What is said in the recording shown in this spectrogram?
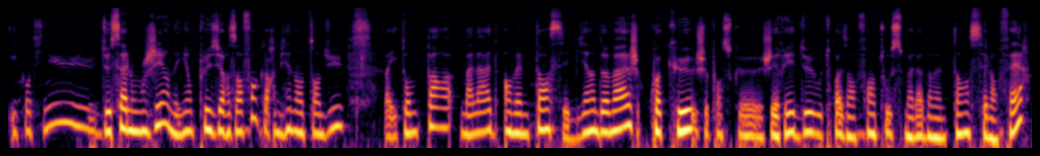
ils continuent de s'allonger en ayant plusieurs enfants, car bien entendu, bah, ils ne tombent pas malades en même temps, c'est bien dommage. Quoique, je pense que gérer deux ou trois enfants tous malades en même temps, c'est l'enfer.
